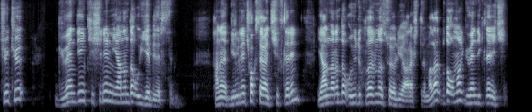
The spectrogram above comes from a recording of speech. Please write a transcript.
Çünkü güvendiğin kişinin yanında uyuyabilirsin. Hani birbirini çok seven çiftlerin yanlarında uyuduklarını söylüyor araştırmalar. Bu da onlar güvendikleri için.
